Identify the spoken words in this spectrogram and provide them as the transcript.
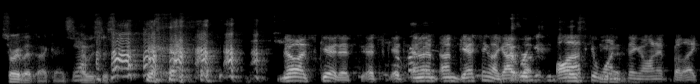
sorry about that, guys. yeah I was just No, it's good. It's it's, it's and I'm, I'm guessing like I, I'll ask you one thing on it, but like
